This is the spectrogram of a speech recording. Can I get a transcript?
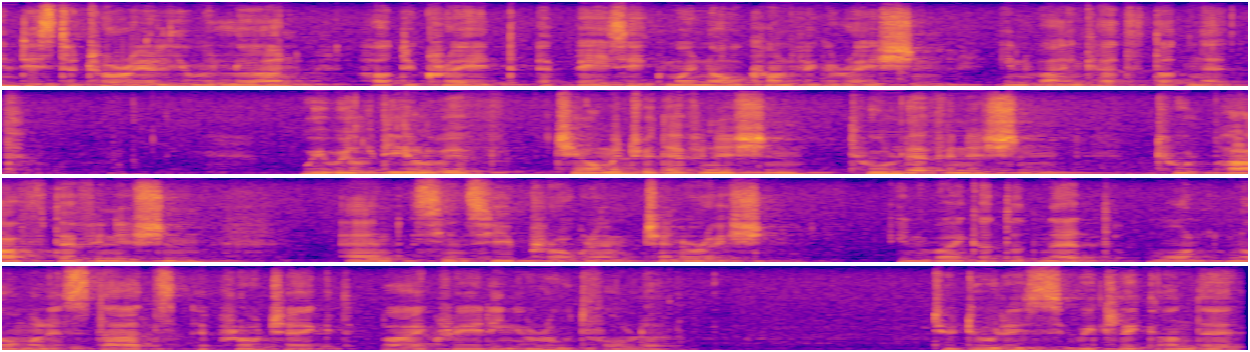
In this tutorial you will learn how to create a basic Moineau configuration in WeinCAD.Net. We will deal with geometry definition, tool definition, tool path definition and CNC program generation. In WeinCAD.Net one normally starts a project by creating a root folder. To do this we click on the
